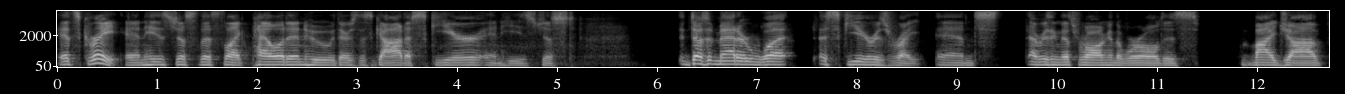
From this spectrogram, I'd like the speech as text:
it's great. And he's just this like paladin who there's this god, a skier, and he's just it doesn't matter what a skier is right, and everything that's wrong in the world is my job,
